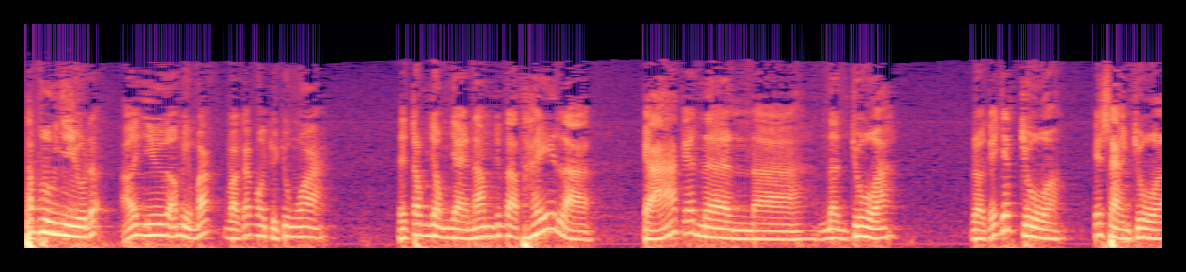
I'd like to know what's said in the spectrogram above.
Thắp hương nhiều đó ở như ở miền bắc và các ngôi chùa trung hoa. Thì trong vòng vài năm chúng ta thấy là cả cái nền à, nền chùa rồi cái vách chùa cái sàn chùa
